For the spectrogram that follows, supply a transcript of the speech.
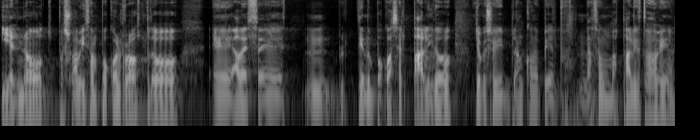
Y el Note pues suaviza un poco el rostro, eh, a veces mm, tiende un poco a ser pálido. Yo que soy blanco de piel, pues me hace aún más pálido todavía.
